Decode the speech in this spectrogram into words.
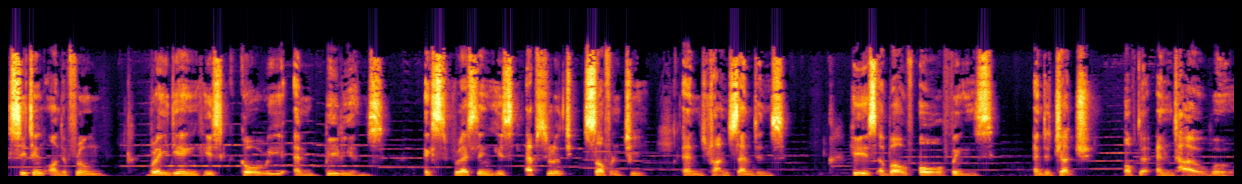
sitting on the throne, radiating his glory and brilliance expressing his absolute sovereignty and transcendence. He is above all things and the judge of the entire world.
